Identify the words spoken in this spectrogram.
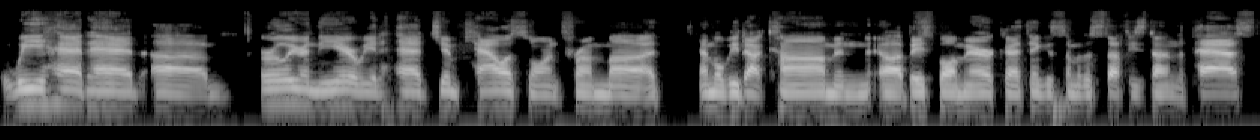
we had had um, earlier in the year, we had had Jim Callis on from uh, MLB.com and uh, Baseball America, I think, is some of the stuff he's done in the past.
